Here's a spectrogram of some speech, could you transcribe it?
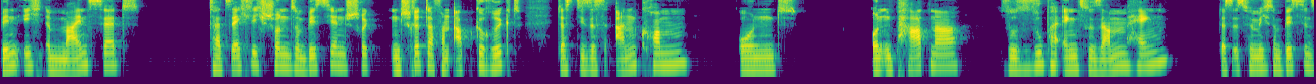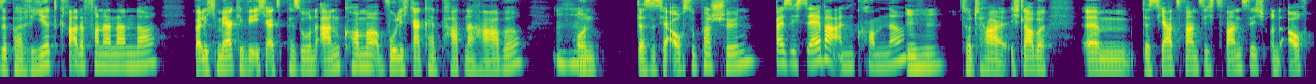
bin ich im Mindset tatsächlich schon so ein bisschen einen Schritt davon abgerückt, dass dieses Ankommen und, und ein Partner so super eng zusammenhängen. Das ist für mich so ein bisschen separiert gerade voneinander, weil ich merke, wie ich als Person ankomme, obwohl ich gar keinen Partner habe. Mhm. Und das ist ja auch super schön. Bei sich selber ankommen, ne? Mhm, total. Ich glaube, ähm, das Jahr 2020 und auch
